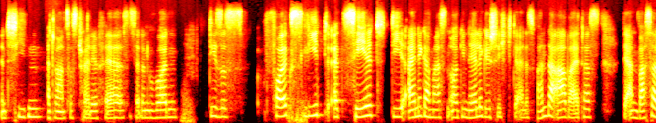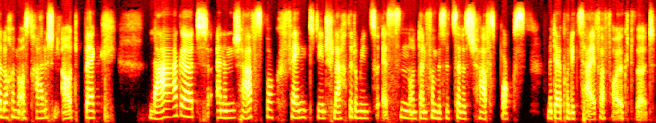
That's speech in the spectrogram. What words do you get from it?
entschieden. Advanced Australia Fair ist es ja dann geworden. Dieses Volkslied erzählt die einigermaßen originelle Geschichte eines Wanderarbeiters, der ein Wasserloch im australischen Outback lagert, einen Schafsbock fängt, den schlachtet, um ihn zu essen und dann vom Besitzer des Schafsbocks mit der Polizei verfolgt wird.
